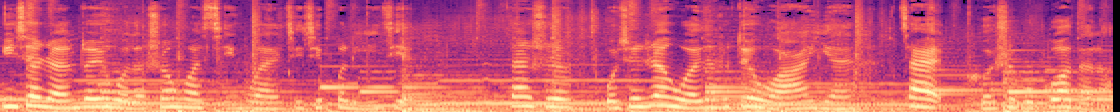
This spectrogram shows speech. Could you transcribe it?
一些人对于我的生活行为极其不理解，但是我却认为那是对我而言再合适不过的了。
